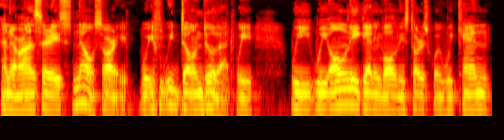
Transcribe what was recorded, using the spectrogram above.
And our answer is no sorry. We, we don't do that. We we we only get involved in stories where we can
